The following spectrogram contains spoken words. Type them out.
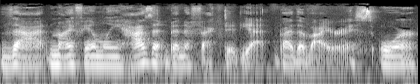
that my family hasn't been affected yet by the virus or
